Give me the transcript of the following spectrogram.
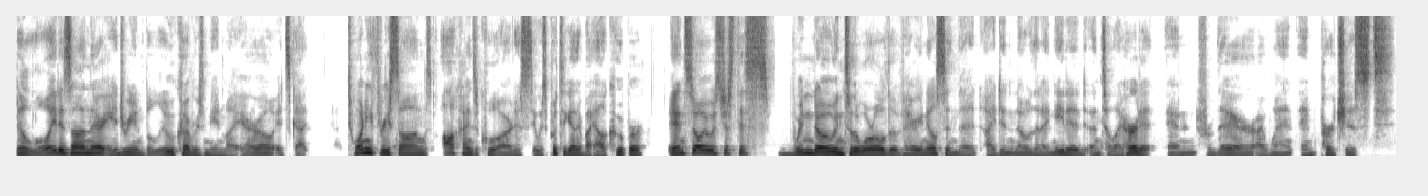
Bill Lloyd is on there. Adrian Belew covers "Me and My Arrow." It's got 23 songs, all kinds of cool artists. It was put together by Al Kooper. And so it was just this window into the world of Harry Nilsson that I didn't know that I needed until I heard it. And from there, I went and purchased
